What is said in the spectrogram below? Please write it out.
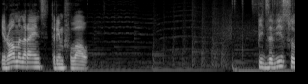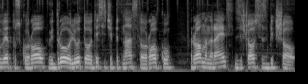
і Роман Рейнс тріумфував. Під завісу випуску Raw від 2 лютого 2015 року Роман Рейнс зійшовся з Show.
